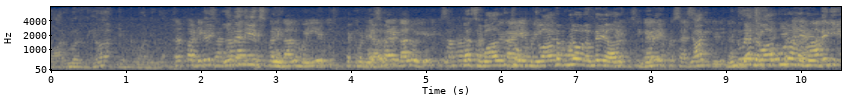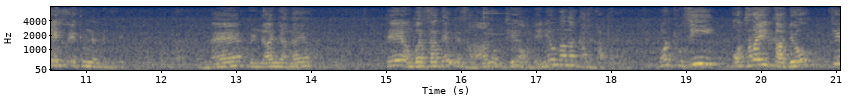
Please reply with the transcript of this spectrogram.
ਫਾਰਮਰ ਦੀਆਂ ਇਨਕਮਾਂ ਦੀ ਗੱਲ ਸਰ ਤੁਹਾਡੀ ਤੇ ਕਿਸਾਨਾਂ ਉਹਦੇ ਨਾਲ ਲਈ ਇਸ ਬਾਰੇ ਗੱਲ ਹੋਈ ਹੈ ਜੀ ਇੱਕ ਮਿੰਟ ਇਸ। ਬਾਰੇ ਗੱਲ ਹੋਈ ਹੈ ਜੀ ਕਿਸਾਨਾਂ ਯਾਰ ਸਵਾਲ ਹੈ। ਜਵਾਬ ਤਾਂ ਪੂਰਾ ਹੋ ਲੈਂਦੇ ਯਾਰ। ਤੁਸੀਂ ਕਹਿ ਰਹੇ ਯਾਰ, ਪ੍ਰੋਸੈਸਿੰਗ ਦੀ ਜਿਹੜੀ ਮੈਨੂੰ ਇਹ ਜਵਾਬ ਪੂਰਾ। ਆਪ ਨਹੀਂ ਇੱਕ ਇੱਕ ਮਿੰਟ ਮੈਂ ਪਿੰਡਾਂ ਜਾਂਦਾ ਹਾਂ ਤੇ ਅੰਮ੍ਰਿਤਸਰ ਦੇ ਕਿਸਾਨ ਉੱਥੇ ਆਉਂਦੇ ਨੇ ਉਹਨਾਂ ਨਾਲ ਗੱਲ ਕਰਦਾ ਹੁਣ ਤੁਸੀਂ ਆਥੋਰਾਈਜ਼ ਕਰ ਦਿਓ ਕਿ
